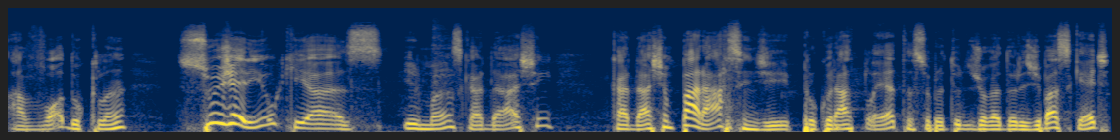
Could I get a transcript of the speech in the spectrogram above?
avó do clã, sugeriu que as irmãs Kardashian, Kardashian parassem de procurar atletas, sobretudo jogadores de basquete,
